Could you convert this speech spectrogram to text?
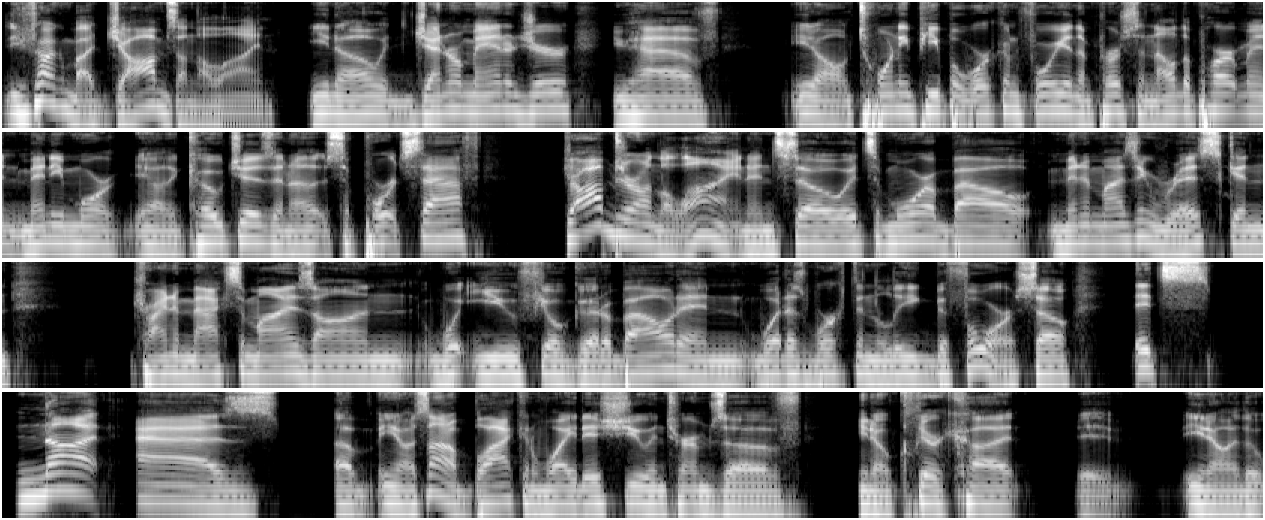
you're talking about jobs on the line you know? General manager you have you know 20 people working for you in the personnel department many more you know the coaches and other support staff. Jobs are on the line and so it's more about minimizing risk and trying to maximize on what you feel good about and what has worked in the league before so it's not as a, you know it's not a black and white issue in terms of you know clear cut uh, you know the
